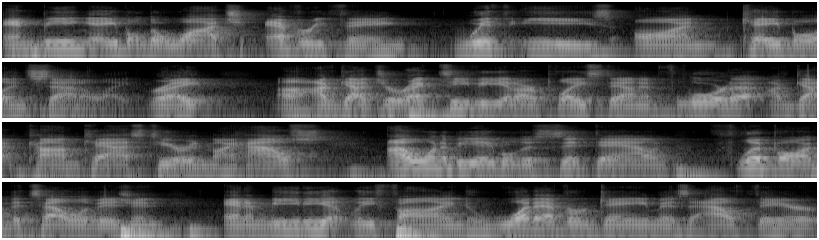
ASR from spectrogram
and being able to watch everything with ease on cable and satellite, right? Uh, I've got DirecTV at our place down in Florida. I've got Comcast here in my house. I want to be able to sit down, flip on the television, and immediately find whatever game is out there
